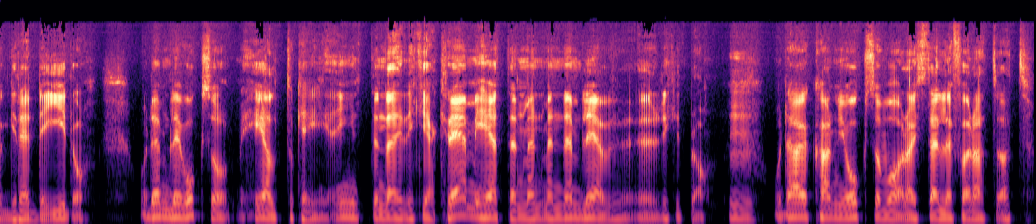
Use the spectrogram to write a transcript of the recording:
grädde i då. Och den blev också helt okej. Inte den där riktiga krämigheten, men, men den blev eh, riktigt bra. Och där kan ju också vara istället för att, att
